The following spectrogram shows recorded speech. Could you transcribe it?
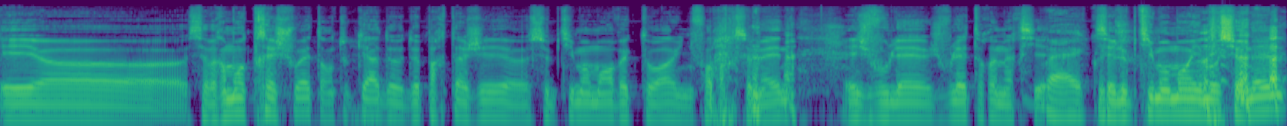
et euh, c'est vraiment très chouette, en tout cas, de, partager euh, ce petit moment avec toi une fois par semaine. et je voulais, je voulais te remercier. Bah, c'est le petit moment émotionnel.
